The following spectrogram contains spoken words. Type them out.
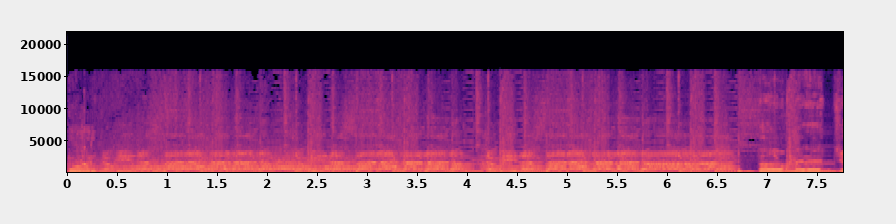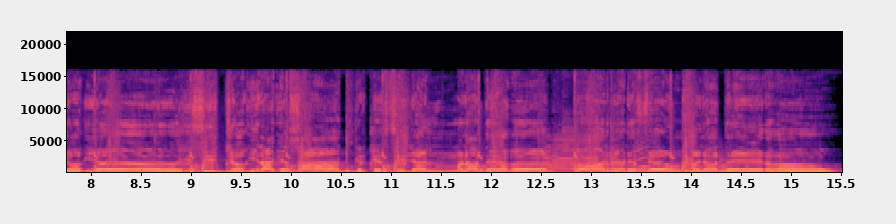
डोर। तो मेरे जोगियो, इसी जोगिरा के साथ क्रिकेट सीज़न मनाते रहो और रेड एफ़ बजाते रहो।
